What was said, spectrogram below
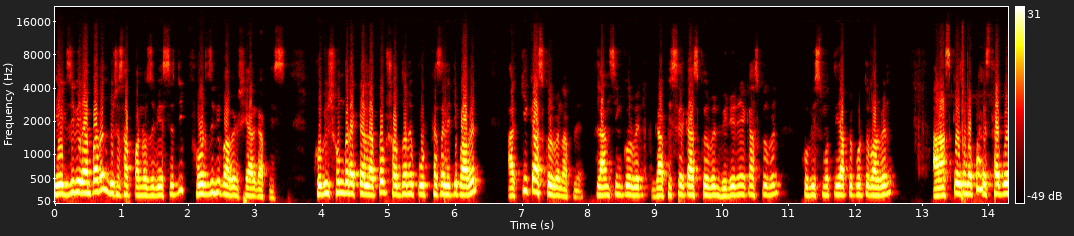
eight GB RAM পাবেন দুশো ছাপ্পান্ন জিবি এসএসডি ফোর জিবি পাবেন শেয়ার গ্রাফিক্স খুবই সুন্দর একটা ল্যাপটপ সব ধরনের পুট ফ্যাসিলিটি পাবেন। আর কি কাজ করবেন আপনি? ফ্লান্সিং করবেন গ্রাফিক্সের কাজ করবেন ভিডিও নিয়ে কাজ করবেন, খুবই স্মুথলি আপনি করতে পারবেন। আর আজকের জন্য প্রাইস থাকবে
